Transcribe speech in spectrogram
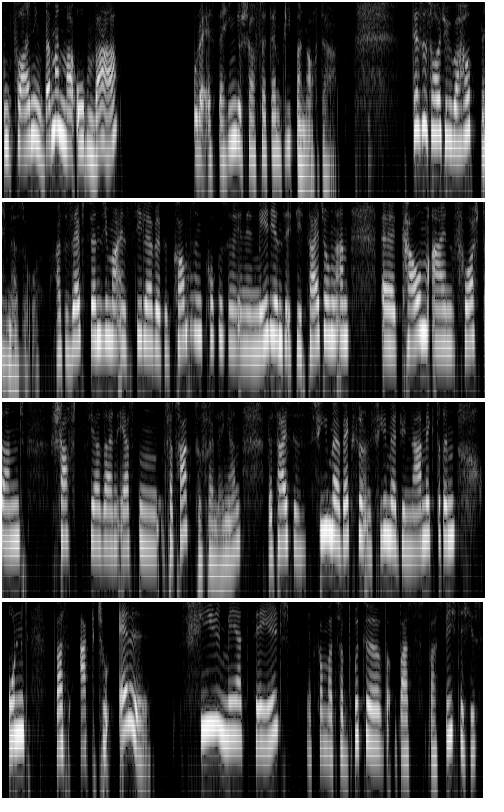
Und vor allen Dingen, wenn man mal oben war oder es dahin geschafft hat, dann blieb man auch da. Das ist heute überhaupt nicht mehr so. Also selbst wenn Sie mal ins C-Level gekommen sind, gucken Sie in den Medien sich die Zeitungen an. Äh, kaum ein Vorstand schafft es ja, seinen ersten Vertrag zu verlängern. Das heißt, es ist viel mehr Wechsel und viel mehr Dynamik drin. Und was aktuell viel mehr zählt, jetzt kommen wir zur Brücke, was, was wichtig ist,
